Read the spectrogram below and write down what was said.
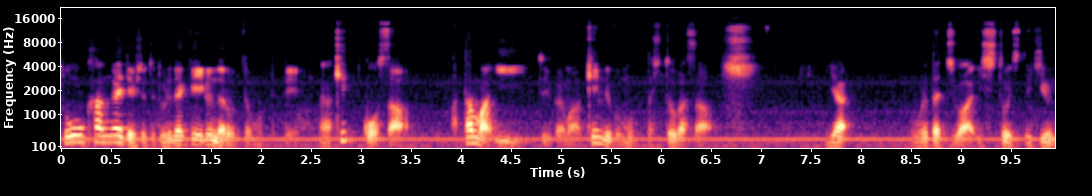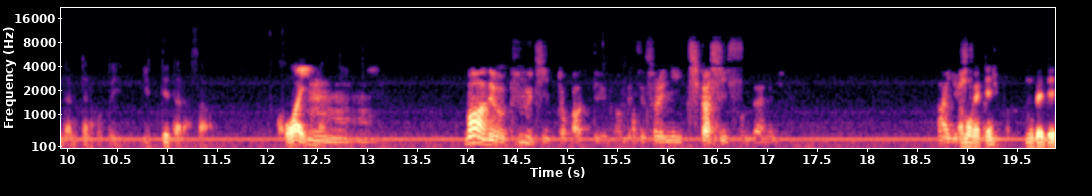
そう考えてる人ってどれだけいるんだろうって思ってて、なんか結構さ、頭いいというか、まあ、権力を持った人がさ、いや、俺たちは意思統一できるんだみたいなこと言ってたらさ、怖いよなっていう。まあでも、プーチンとかっていうのは別にそれに近しい存在なんじゃない？ああいうあ、もう一回。もう一。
